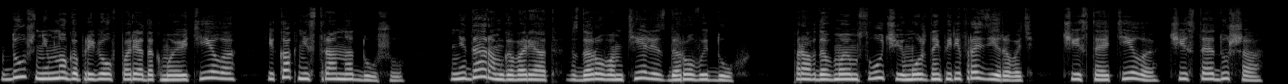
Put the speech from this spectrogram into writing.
Душ немного привел в порядок мое тело и, как ни странно, душу. Недаром говорят, в здоровом теле здоровый дух. Правда, в моем случае можно и перефразировать «чистое тело, чистая душа».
